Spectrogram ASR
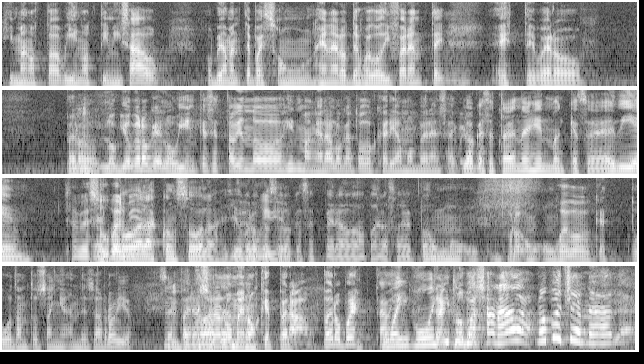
Hitman está bien optimizado. Obviamente, pues son géneros de juego diferentes. Este, pero. Pero lo, yo creo que lo bien que se está viendo Hitman era lo que todos queríamos ver en Cyberpunk. Lo que se está viendo en Hitman, que se ve bien, Se ve en súper todas bien. las consolas. Yo creo que eso es lo que se esperaba para Cyberpunk. Un, un- un pro- un- un juego que tuvo tantos años en desarrollo. Se esperaba eso era lo menos que esperábamos. Pero pues, añito no pasa nada, no pasa nada.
